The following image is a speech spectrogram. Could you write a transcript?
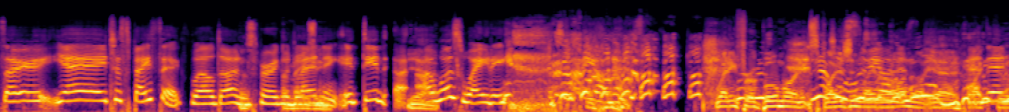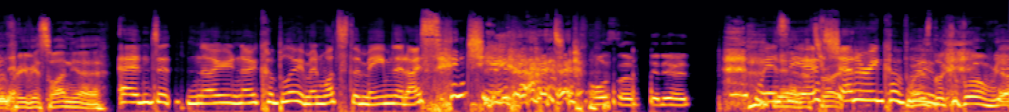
So yay to SpaceX! Well done That's for a good amazing. landing. It did. I- Yeah. I was waiting to be honest, Waiting for a boom or an explosion to be later on, or yeah, like then- the previous one, yeah. and uh, no, no kabloom. And what's the meme that I sent you? awesome. It is. Where's Yeah, the that's right. earth-shattering kaboom? Where's the kaboom? Yeah,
